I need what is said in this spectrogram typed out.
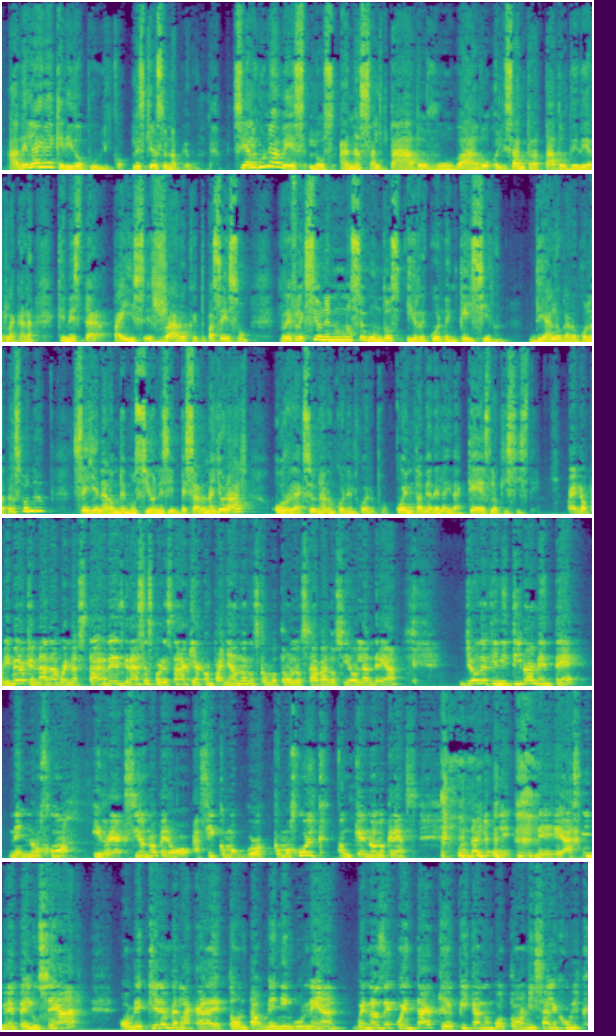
Adelaida y querido público, les quiero hacer una pregunta. Si alguna vez los han asaltado, robado o les han tratado de ver la cara, que en este país es raro que te pase eso, reflexionen unos segundos y recuerden qué hicieron. ¿Dialogaron con la persona? ¿Se llenaron de emociones y empezaron a llorar? ¿O reaccionaron con el cuerpo? Cuéntame, Adelaida, ¿qué es lo que hiciste? Bueno, primero que nada, buenas tardes. Gracias por estar aquí acompañándonos como todos los sábados y hola, Andrea. Yo definitivamente me enojo y reacciono, pero así como, como Hulk, aunque no lo creas. Cuando alguien me, me- así me pelucea o me quieren ver la cara de tonta o me ningunean, bueno, haz de cuenta que pican un botón y sale Hulk.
